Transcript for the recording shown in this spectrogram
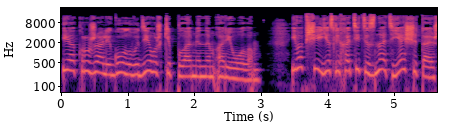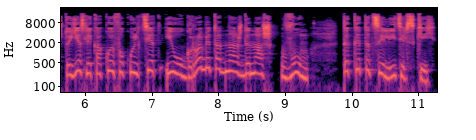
и окружали голову девушки пламенным ореолом. И вообще, если хотите знать, я считаю, что если какой факультет и угробит однажды наш ВУМ, так это целительский.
